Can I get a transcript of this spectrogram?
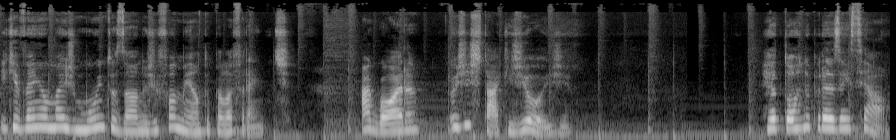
e que venham mais muitos anos de fomento pela frente. Agora, os destaques de hoje. Retorno presencial.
